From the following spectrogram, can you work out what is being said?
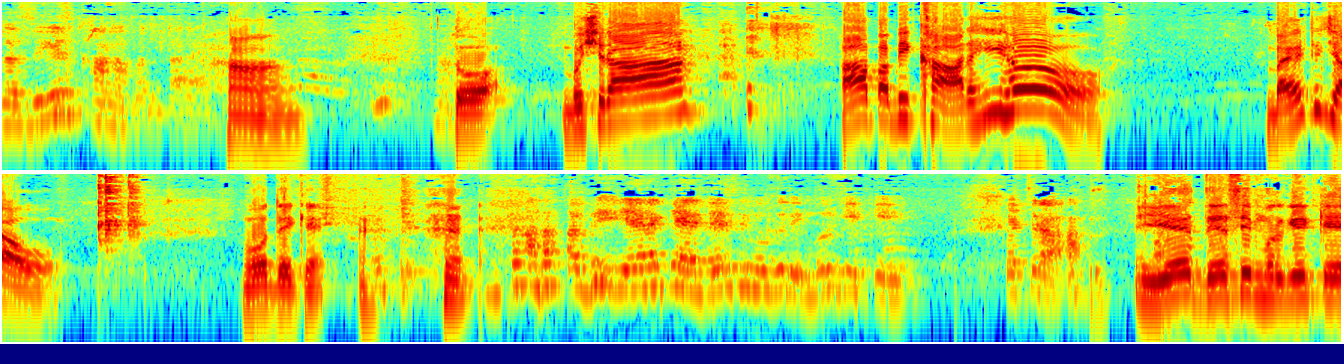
लजीज खाना बनता है। हाँ। हाँ। तो बुशरा आप अभी खा रही हो? बैठ जाओ। वो देखें। अभी ये रखे है देसी मुर्गी मुर्गी की कचरा। ये देसी मुर्गी के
